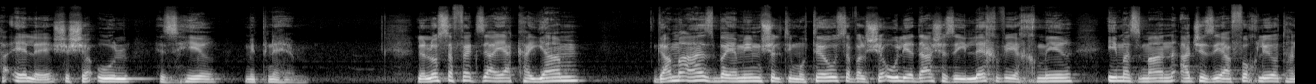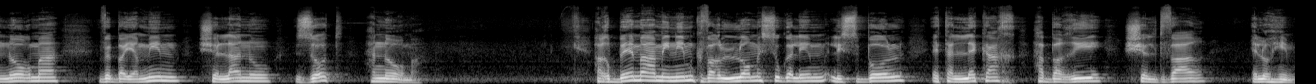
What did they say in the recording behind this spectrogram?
האלה ששאול הזהיר מפניהם. ללא ספק זה היה קיים גם אז בימים של תימותאוס, אבל שאול ידע שזה ילך ויחמיר עם הזמן עד שזה יהפוך להיות הנורמה, ובימים שלנו זאת הנורמה. הרבה מאמינים כבר לא מסוגלים לסבול את הלקח הבריא של דבר אלוהים.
